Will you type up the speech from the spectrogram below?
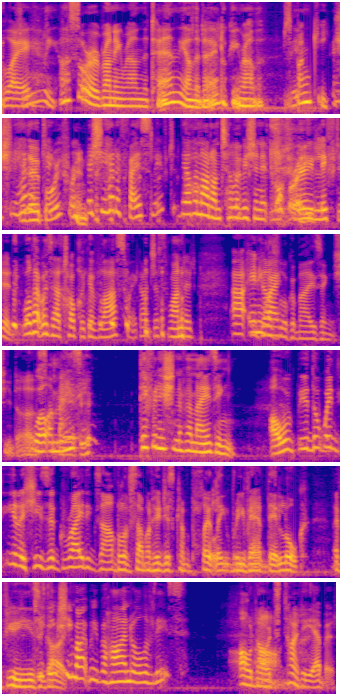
probably. Julie, I saw her running around the tan the other day, looking rather spunky She with had her a- boyfriend. Has she had a facelift? The other night on television, it looked very lifted. Well, that was our topic of last week. I just wondered. Uh, She anyway, does look amazing. She does. well, amazing. Definition of amazing. Oh, when, you know, she's a great example of someone who just completely revamped their look a few years ago. Do you ago. think she might be behind all of this? oh no, it's Tony Abbott,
